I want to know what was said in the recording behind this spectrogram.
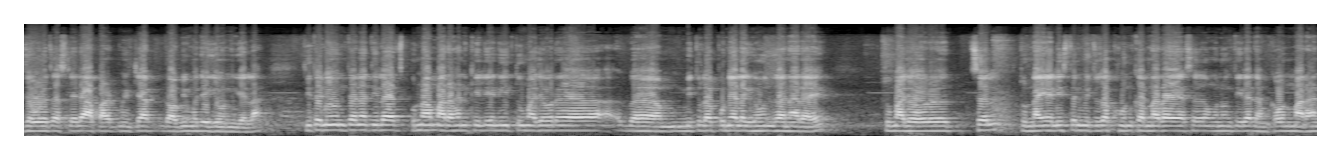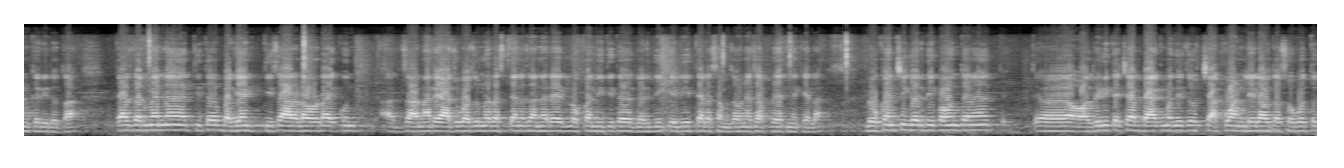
जवळच असलेल्या अपार्टमेंटच्या लॉबीमध्ये घेऊन गेला. तिथं नेऊन त्यानं तिला पुन्हा मारहाण केली आणि तू माझ्यावर मी तुला पुण्याला घेऊन जाणार आहे. तू माझ्यावर चल तू नाही आलीस तर मी तुझा खून करणार आहे असं म्हणून तिला धमकावून मारहाण करीत होता. त्याच दरम्यान तिथं बघ्या तिचा आरडाओरडा ऐकून जाणारे आजूबाजूनं रस्त्यानं जाणाऱ्या लोकांनी तिथं गर्दी केली त्याला समजावण्याचा प्रयत्न केला. लोकांची गर्दी पाहून त्यानं ऑलरेडी त्याच्या बॅगमध्ये जो चाकू आणलेला होता सोबत तो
